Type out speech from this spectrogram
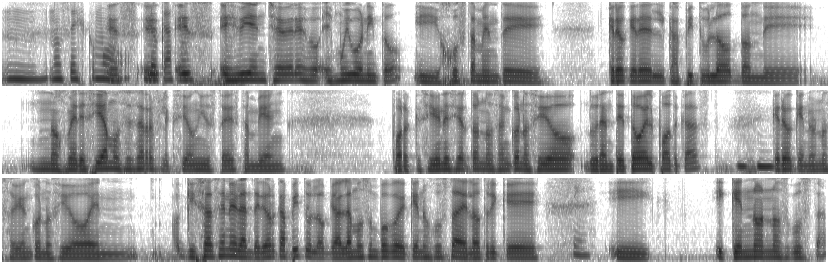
mm, no sé, es como es, es, locazo. es, es bien chévere, es, es muy bonito y justamente creo que era el capítulo donde nos merecíamos esa reflexión y ustedes también, porque si bien es cierto nos han conocido durante todo el podcast, creo que no nos habían conocido en quizás en el anterior capítulo que hablamos un poco de qué nos gusta del otro y qué Sí. y, y qué no nos gusta.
